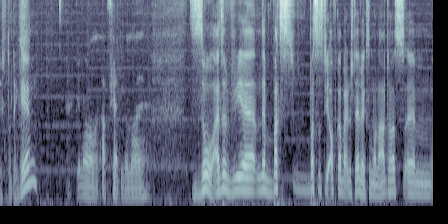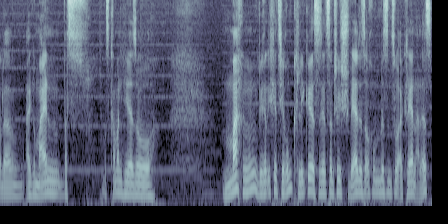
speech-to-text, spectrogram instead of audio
Ice Dragon. Genau, abfertige mal. So, also wir, ne, was, was ist die Aufgabe eines Stellwerksimulators ähm, oder allgemein, was, was kann man hier so machen? Während ich jetzt hier rumklicke, ist es jetzt natürlich schwer, das auch ein bisschen zu erklären alles.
